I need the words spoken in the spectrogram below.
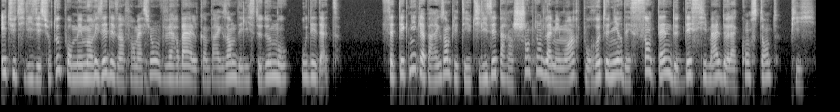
est utilisé surtout pour mémoriser des informations verbales, comme par exemple des listes de mots ou des dates. Cette technique a par exemple été utilisée par un champion de la mémoire pour retenir des centaines de décimales de la constante pi.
